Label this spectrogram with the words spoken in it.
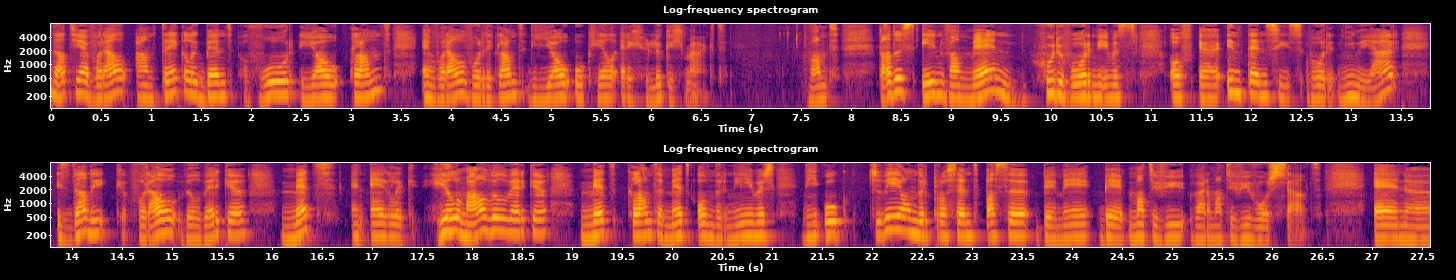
dat jij vooral aantrekkelijk bent voor jouw klant en vooral voor de klant die jou ook heel erg gelukkig maakt. Want dat is een van mijn goede voornemens of uh, intenties voor het nieuwe jaar. Is dat ik vooral wil werken met, en eigenlijk helemaal wil werken met klanten, met ondernemers die ook 200% passen bij mij, bij Matevu, waar Matevu voor staat. En uh,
